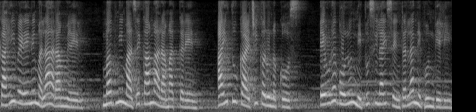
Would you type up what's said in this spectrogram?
काही वेळेने मला आराम मिळेल. मग मी माझे काम आरामात करेन. आई तू काळजी करू नकोस. एवढं बोलून नीतू सिलाई सेंटरला निघून गेली.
